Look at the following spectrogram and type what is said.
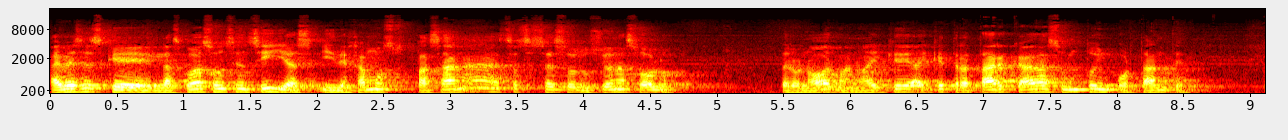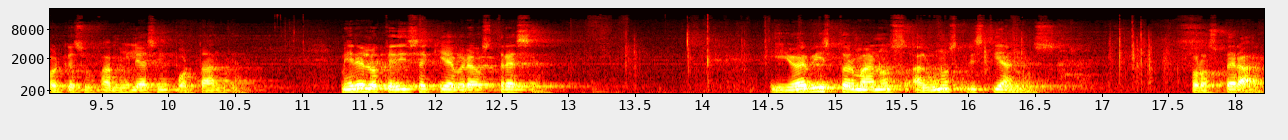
Hay veces que las cosas son sencillas y dejamos pasar, ah, eso se soluciona solo. Pero no, hermano, hay que, hay que tratar cada asunto importante, porque su familia es importante. Mire lo que dice aquí Hebreos 13. Y yo he visto, hermanos, algunos cristianos prosperar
